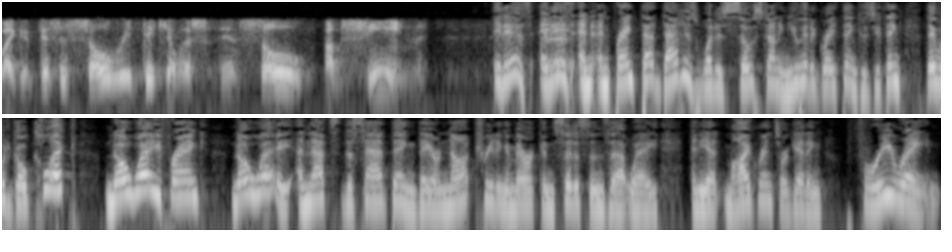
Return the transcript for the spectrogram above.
like this is so ridiculous and so obscene. It is. It is. And, and Frank, that, that is what is so stunning. You hit a great thing because you think they would go click. No way, Frank. No way. And that's the sad thing. They are not treating American citizens that way. And yet migrants are getting free reign.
